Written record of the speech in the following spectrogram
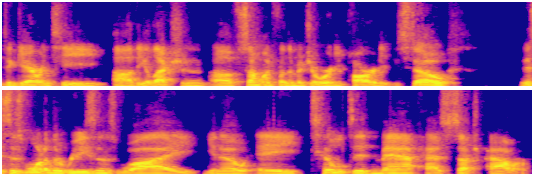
to guarantee uh, the election of someone from the majority party. So, this is one of the reasons why, you know, a tilted map has such power.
